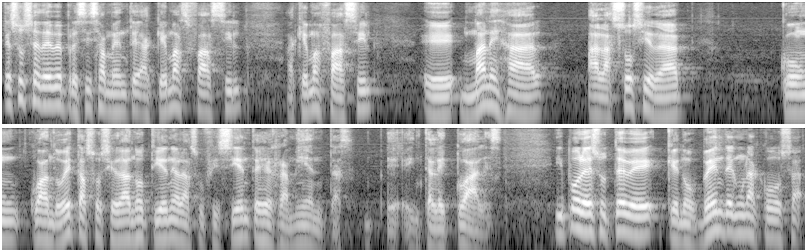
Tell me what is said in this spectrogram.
Eso se debe precisamente a que más fácil, a que más fácil manejar a la sociedad con cuando esta sociedad no tiene las suficientes herramientas eh, intelectuales. Y por eso usted ve que nos venden una cosa,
